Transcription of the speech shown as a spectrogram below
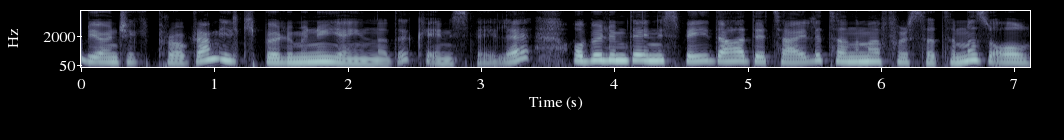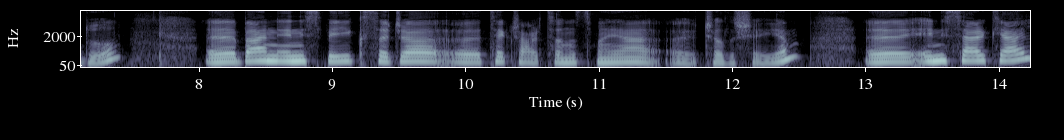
bir önceki program ilk bölümünü yayınladık Enis Bey'le. O bölümde Enis Bey'i daha detaylı tanıma fırsatımız oldu. Ee, ben Enis Bey'i kısaca e, tekrar tanıtmaya e, çalışayım. Ee, Enis Erkel,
